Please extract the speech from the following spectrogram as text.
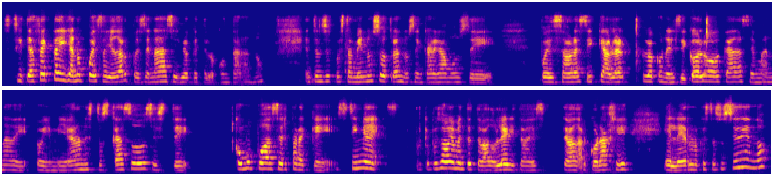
si te afecta y ya no puedes ayudar, pues de nada sirvió que te lo contaran, ¿no? Entonces, pues también nosotras nos encargamos de, pues ahora sí que hablarlo con el psicólogo cada semana de, oye, me llegaron estos casos, este, ¿cómo puedo hacer para que sí me, porque pues obviamente te va a doler y te va a, te va a dar coraje el leer lo que está sucediendo,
